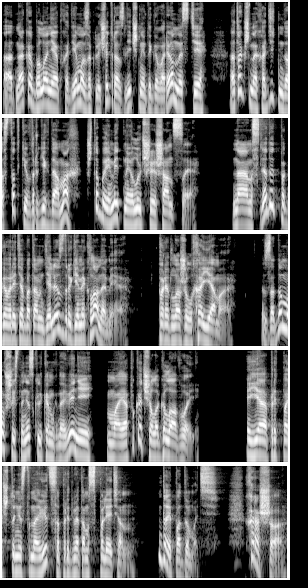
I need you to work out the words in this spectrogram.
Однако было необходимо заключать различные договоренности, а также находить недостатки в других домах, чтобы иметь наилучшие шансы. «Нам следует поговорить об этом деле с другими кланами», — предложил Хаяма. Задумавшись на несколько мгновений, Майя покачала головой. «Я предпочту не становиться предметом сплетен. Дай подумать. Хорошо,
